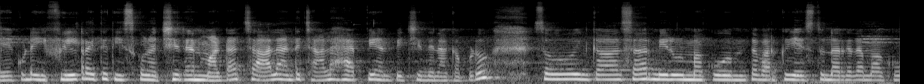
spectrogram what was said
చేయకుండా ఈ ఫిల్టర్ అయితే తీసుకొని వచ్చారనమాట చాలా అంటే చాలా హ్యాపీ అనిపించింది నాకు అప్పుడు సో ఇంకా సార్ మీరు మాకు ఇంత వర్క్ చేస్తున్నారు కదా మాకు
